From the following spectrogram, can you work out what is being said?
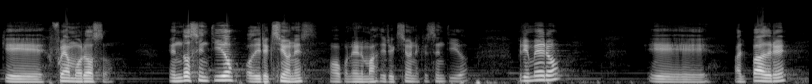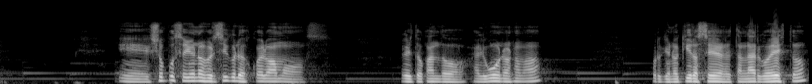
que fue amoroso, en dos sentidos o direcciones, vamos a poner más direcciones que sentido. Primero, eh, al Padre. Eh, yo puse ahí unos versículos, los cuales vamos a ir tocando algunos nomás, porque no quiero hacer tan largo esto.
